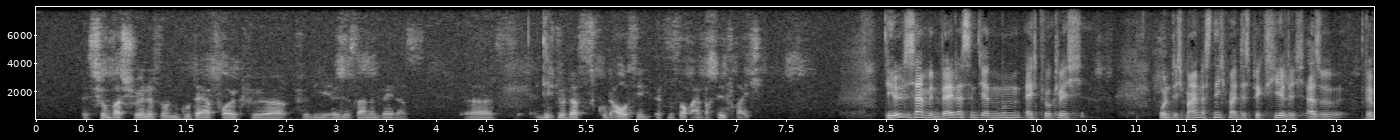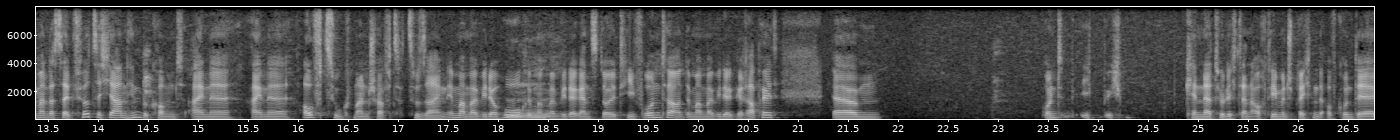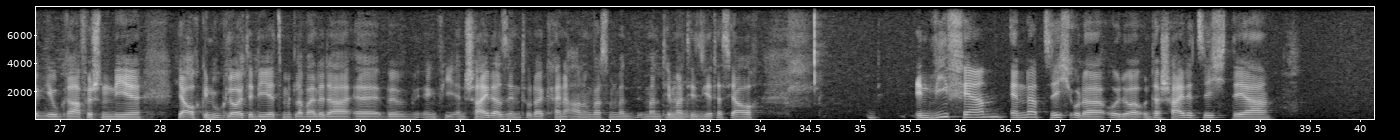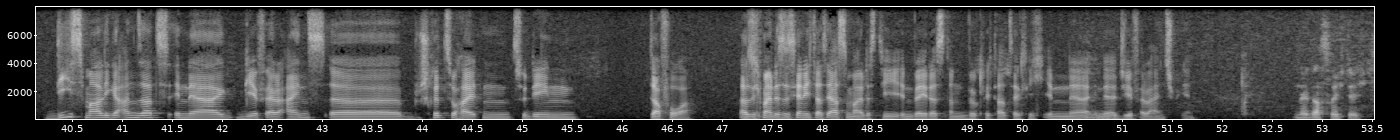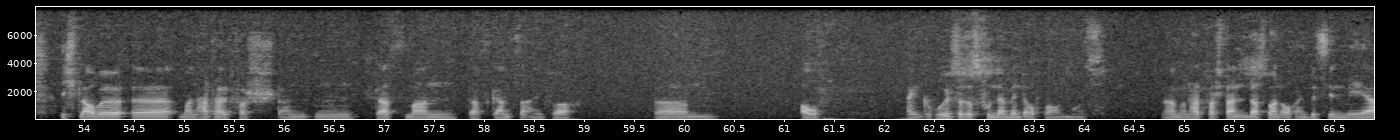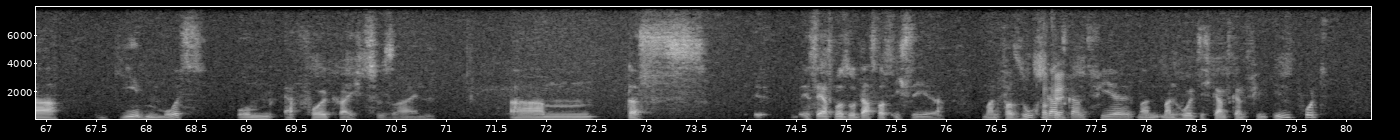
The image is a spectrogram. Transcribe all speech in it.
ist schon was Schönes und ein guter Erfolg für für die Hildesheim Invaders. Äh, nicht nur, dass es gut aussieht, es ist auch einfach hilfreich. Die Hildesheim Invaders sind ja nun echt wirklich und ich meine das nicht mal despektierlich. Also, wenn man das seit 40 Jahren hinbekommt, eine, eine Aufzugmannschaft zu sein, immer mal wieder hoch, mhm. immer mal wieder ganz doll tief runter und immer mal wieder gerappelt, ähm, und ich, ich kenne natürlich dann auch dementsprechend aufgrund der geografischen Nähe ja auch genug Leute, die jetzt mittlerweile da äh, irgendwie Entscheider sind oder keine Ahnung was und man, man thematisiert das ja auch. Inwiefern ändert sich oder, oder unterscheidet sich der diesmalige Ansatz in der GFL 1 äh, Schritt zu halten zu denen davor? Also ich meine, es ist ja nicht das erste Mal, dass die Invaders dann wirklich tatsächlich in, äh, in der GFL 1 spielen. Ne, das ist richtig. Ich glaube, äh, man hat halt verstanden, dass man das Ganze einfach ähm, auf ein größeres Fundament aufbauen muss. Ja, man hat verstanden, dass man auch ein bisschen mehr geben muss, um erfolgreich zu sein. Ähm, das ist erstmal so das, was ich sehe. Man versucht okay. ganz, ganz viel, man, man holt sich ganz, ganz viel Input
